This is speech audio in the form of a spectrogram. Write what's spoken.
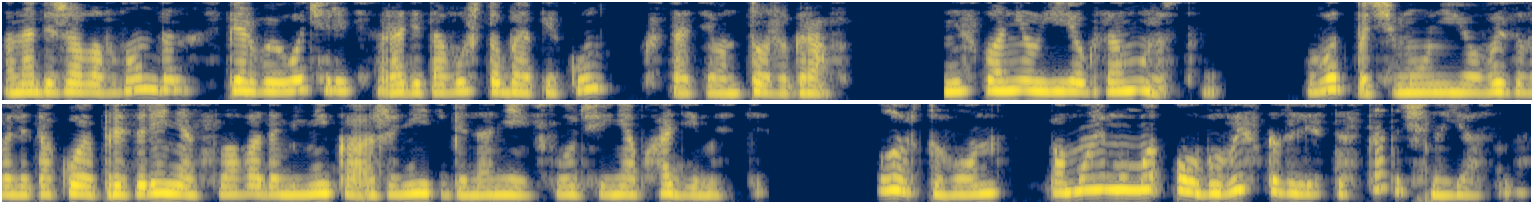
Она бежала в Лондон в первую очередь ради того, чтобы опекун, кстати, он тоже граф, не склонил ее к замужеству. Вот почему у нее вызвали такое презрение слова Доминика о женитьбе на ней в случае необходимости. «Лорд Вон, по-моему, мы оба высказались достаточно ясно»,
